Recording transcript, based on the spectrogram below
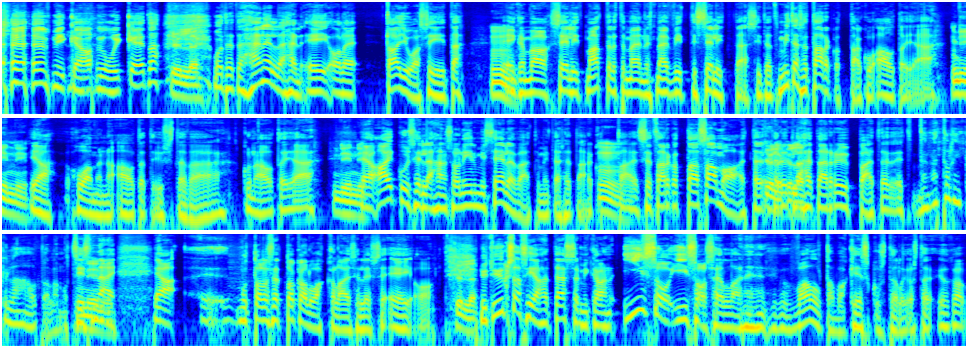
mikä on huikeeta. Kyllä. Mutta että hänellähän ei ole tajua siitä, Mm. enkä mä, selit, mä ajattelin, että mä en, mä en vitti selittää sitä, että mitä se tarkoittaa, kun auto jää. Niin, niin. Ja huomenna autat ystävää, kun auto jää. Niin, niin. Ja aikuisillehan se on ilmi selvää, että mitä se tarkoittaa. Mm. Se tarkoittaa samaa, että, Kyllä, että nyt kyllä. lähdetään ryyppään, että, että mä tulin kyllä autolla, mutta siis Niin, niin, näin. Ja, eh, mutta tuollaiselle tokaluokkalaiselle se ei ole. Kyllä. Nyt yksi asia tässä, mikä on iso, iso sellainen valtava keskustelu, josta, joka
